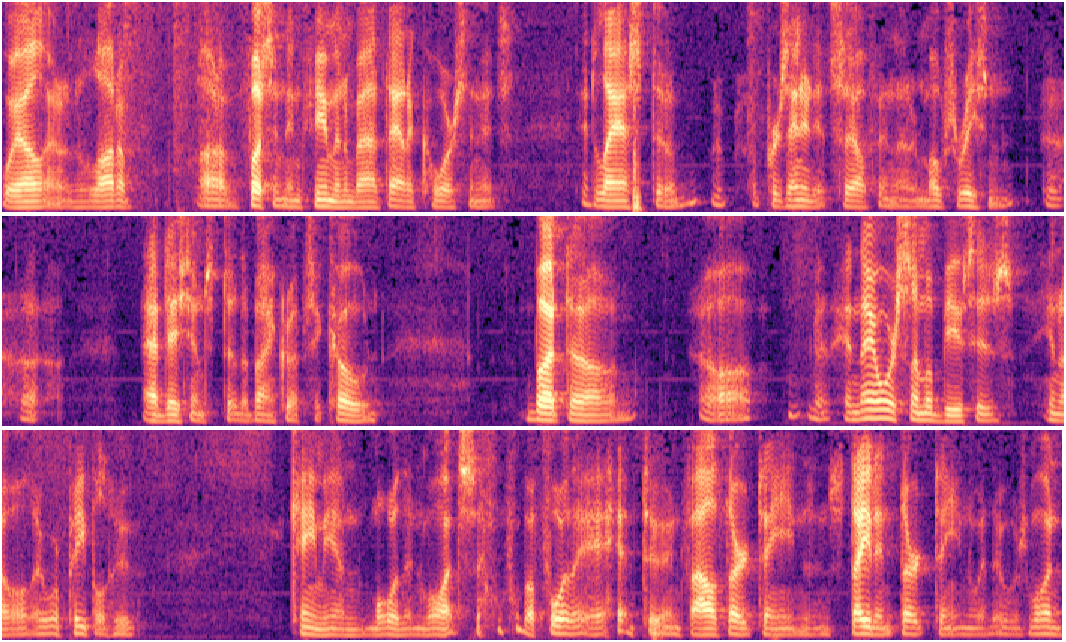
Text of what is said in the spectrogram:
Well, and a lot of a lot of fussing and fuming about that, of course, and it's it last uh, presented itself in the most recent uh, additions to the bankruptcy code. But uh, uh, and there were some abuses. You know, there were people who came in more than once before they had to and filed 13 and stayed in 13. There was one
